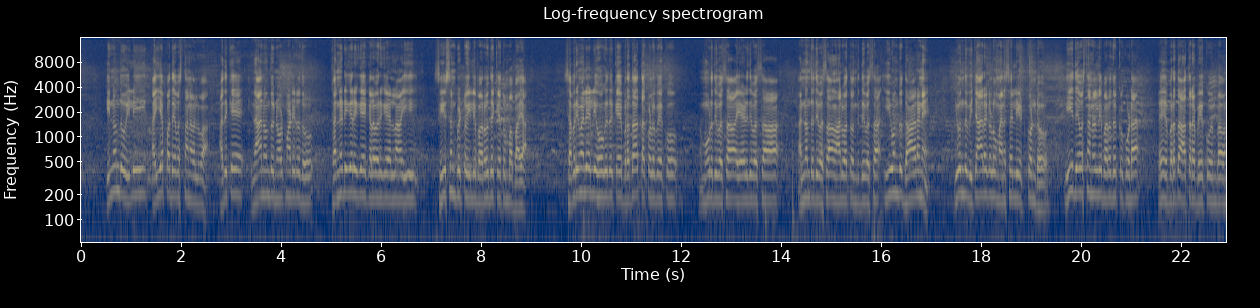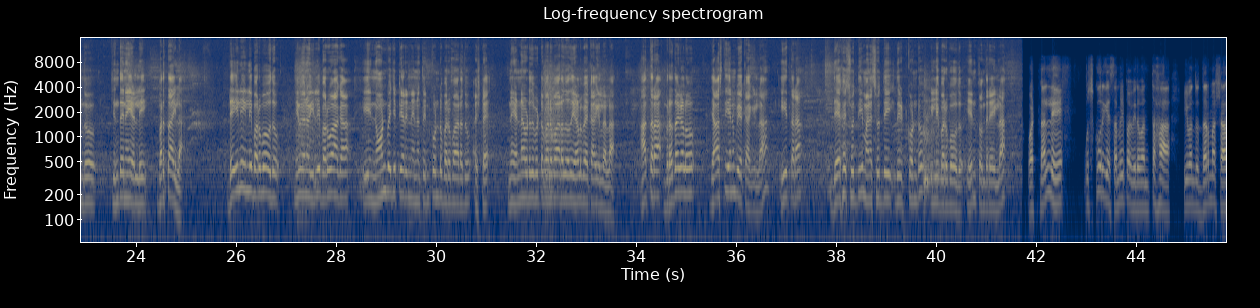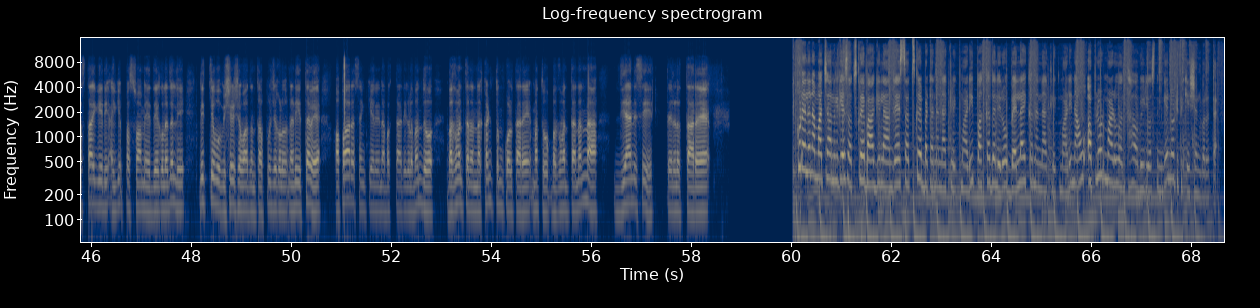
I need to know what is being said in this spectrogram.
ಇನ್ನೊಂದು ಇಲ್ಲಿ ಅಯ್ಯಪ್ಪ ದೇವಸ್ಥಾನವಲ್ವಾ? ಅದಕ್ಕೆ ನಾನೊಂದು ನೋಟ್ ಮಾಡಿರೋದು, ಕನ್ನಡಿಗರಿಗೆ ಕೆಲವರಿಗೆ ಎಲ್ಲ ಈ ಸೀಸನ್ ಬಿಟ್ಟು ಇಲ್ಲಿ ಬರೋದಕ್ಕೆ ತುಂಬ ಭಯ. ಶಬರಿಮಲೆಯಲ್ಲಿ ಹೋಗೋದಕ್ಕೆ ವ್ರತ ತಗೊಳ್ಬೇಕು. ಮೂರು ದಿವಸ, ಏಳು ದಿವಸ, ಹನ್ನೊಂದು ದಿವಸ, ನಲವತ್ತೊಂದು ದಿವಸ ಈ ಒಂದು ಧಾರಣೆ. ಈ ಒಂದು ವಿಚಾರಗಳು ಮನಸ್ಸಲ್ಲಿ ಇಟ್ಕೊಂಡು ಈ ದೇವಸ್ಥಾನದಲ್ಲಿ ಬರೋದಕ್ಕೂ ಕೂಡ ವ್ರತ ಆ ಥರ ಬೇಕು ಎಂಬ ಒಂದು ಚಿಂತನೆಯಲ್ಲಿ ಬರ್ತಾ ಇಲ್ಲ. ಡೈಲಿ ಇಲ್ಲಿ ಬರ್ಬೋದು ನೀವೇನು ಇಲ್ಲಿ ಬರುವಾಗ ಈ ನಾನ್ ವೆಜಿಟೇರಿಯನ್ ಏನು ತಿನ್ಕೊಂಡು ಬರಬಾರದು ಅಷ್ಟೇ. ಇನ್ನು ಎಣ್ಣೆ ಹೊಡೆದು ಬಿಟ್ಟು ಬರಬಾರದು ಅದು ಹೇಳಬೇಕಾಗಿಲ್ಲಲ್ಲ. ಆ ಥರ ವ್ರತಗಳು ಜಾಸ್ತಿ ಏನು ಬೇಕಾಗಿಲ್ಲ. ಈ ಥರ ದೇಹ ಶುದ್ಧಿ ಮನಶುದ್ಧಿ ಇದು ಇಟ್ಕೊಂಡು ಇಲ್ಲಿ ಬರ್ಬೋದು ಏನು ತೊಂದರೆ ಇಲ್ಲ. ಒಟ್ನಲ್ಲಿ ಉಸ್ಕೂರಿಗೆ ಸಮೀಪವಿರುವಂತಹ ಈ ಒಂದು ಧರ್ಮ ಶಾಸ್ತಾಗಿರಿ ಅಯ್ಯಪ್ಪ ಸ್ವಾಮಿಯ ದೇಗುಲದಲ್ಲಿ ನಿತ್ಯವೂ ವಿಶೇಷವಾದಂತಹ ಪೂಜೆಗಳು ನಡೆಯುತ್ತವೆ. ಅಪಾರ ಸಂಖ್ಯೆಯಲ್ಲಿನ ಭಕ್ತಾದಿಗಳು ಬಂದು ಭಗವಂತನನ್ನ ಕಣ್ ತುಂಬಿಕೊಳ್ತಾರೆ ಮತ್ತು ಭಗವಂತನನ್ನ ಧ್ಯಾನಿಸಿ ತೆರಳುತ್ತಾರೆ. ಕೂಡ ಎಲ್ಲ ನಮ್ಮ ಚಾನಲ್ಗೆ ಸಬ್ಸ್ಕ್ರೈಬ್ ಆಗಿಲ್ಲ ಅಂದರೆ ಸಬ್ಸ್ಕ್ರೈಬ್ ಬಟನನ್ನು ಕ್ಲಿಕ್ ಮಾಡಿ ಪಕ್ಕದಲ್ಲಿರೋ ಬೆಲ್ ಐಕನನ್ನು ಕ್ಲಿಕ್ ಮಾಡಿ ನಾವು ಅಪ್ಲೋಡ್ ಮಾಡುವಂತಹ ವಿಡಿಯೋಸ್ ನಿಮಗೆ ನೋಟಿಫಿಕೇಶನ್ ಬರುತ್ತೆ.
